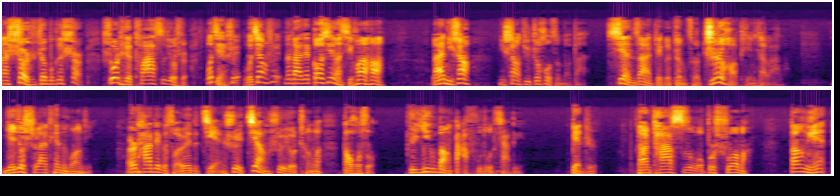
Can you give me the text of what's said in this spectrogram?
但事儿是这么个事儿，说这个特拉斯就是我减税，我降税，那大家高兴啊，喜欢哈。来，你上，你上去之后怎么办？现在这个政策只好停下来了，也就十来天的光景。而他这个所谓的减税降税又成了导火索，就英镑大幅度的下跌，贬值。当然，查斯我不是说嘛，当年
